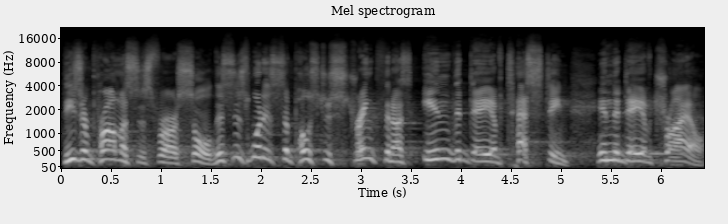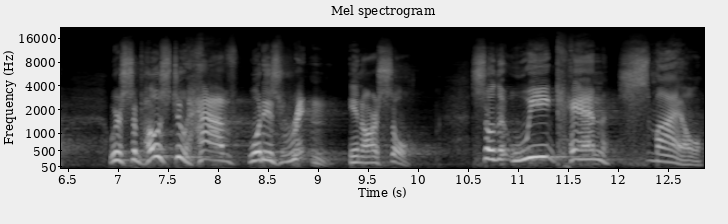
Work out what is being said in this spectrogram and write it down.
These are promises for our soul. This is what is supposed to strengthen us in the day of testing, in the day of trial. We're supposed to have what is written in our soul so that we can smile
